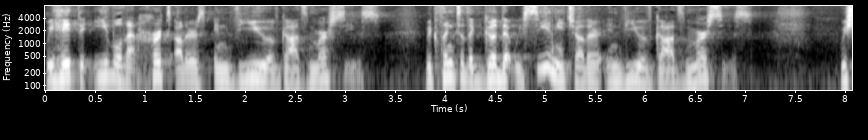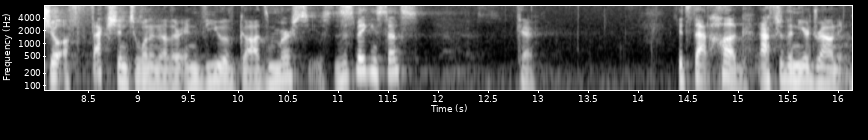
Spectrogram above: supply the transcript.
We hate the evil that hurts others in view of God's mercies. We cling to the good that we see in each other in view of God's mercies. We show affection to one another in view of God's mercies. Is this making sense? Okay. It's that hug after the near drowning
